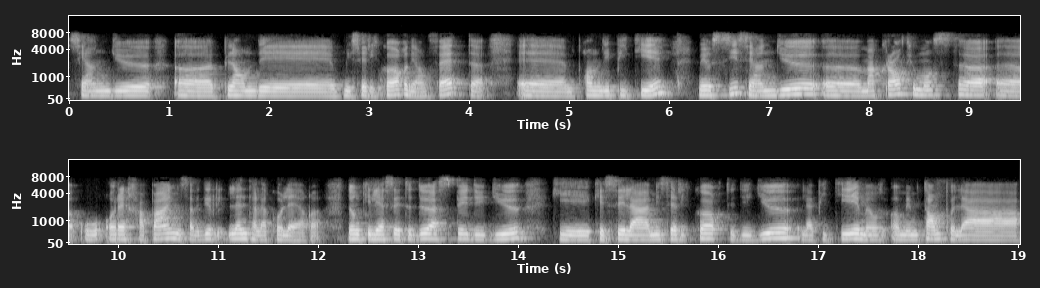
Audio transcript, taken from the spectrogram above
c'est un Dieu euh, plein de miséricorde, en fait, plein de pitié, mais aussi c'est un Dieu euh, Macrothymos ou Orechapaim, ça veut dire lent à la colère. Donc il y a ces deux aspects de Dieu qui, qui c'est la miséricorde de Dieu, la pitié, mais en même temps la,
